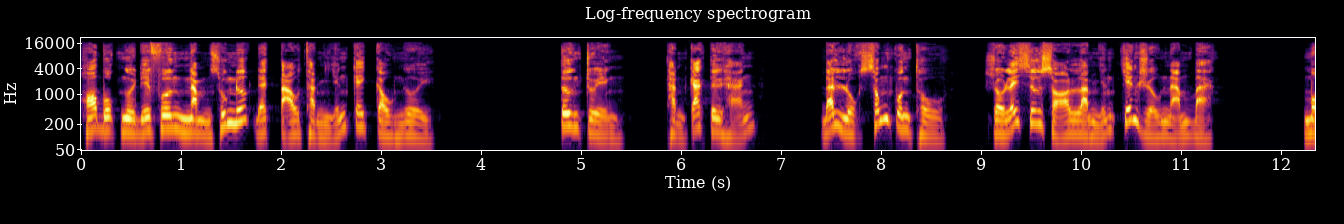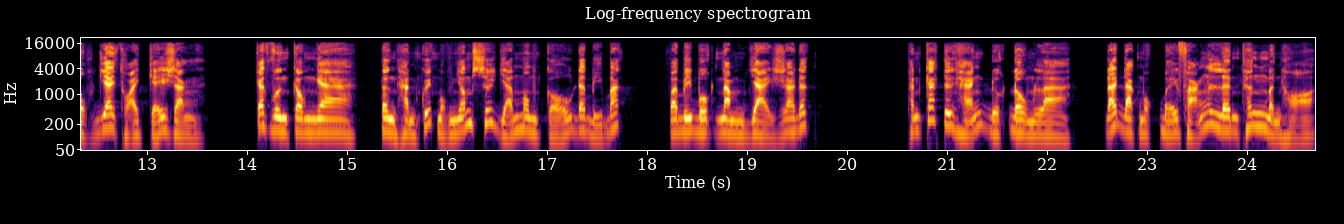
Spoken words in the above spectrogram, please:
họ buộc người địa phương nằm xuống nước để tạo thành những cây cầu người. Tương truyền thành các tư hãng đã luộc sống quân thù rồi lấy xương sọ làm những chén rượu nạm bạc. Một giai thoại kể rằng các vương công Nga từng hành quyết một nhóm sứ giả Mông Cổ đã bị bắt và bị buộc nằm dài ra đất. Thành các tư hãng được đồn là đã đặt một bệ phản lên thân mình họ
